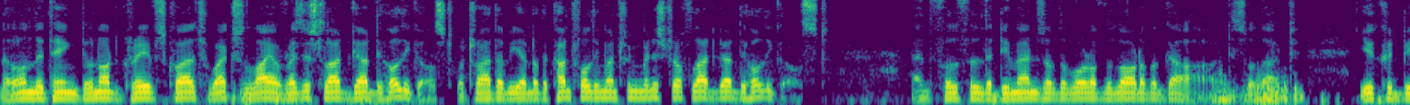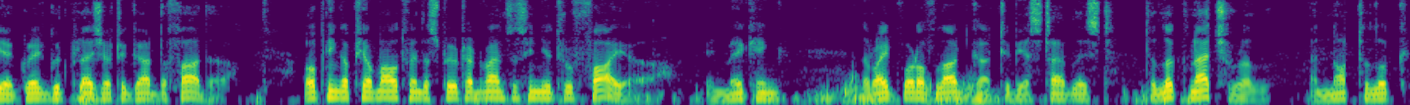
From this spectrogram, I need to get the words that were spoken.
The only thing, do not grieve, squelch, wax, lie, or resist Lord God the Holy Ghost, but rather be under the control controlling mentoring ministry of Lord God the Holy Ghost, and fulfill the demands of the word of the Lord of our God, so that you could be a great good pleasure to God the Father, opening up your mouth when the Spirit advances in you through fire, in making the right word of Lord God to be established, to look natural and not to look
